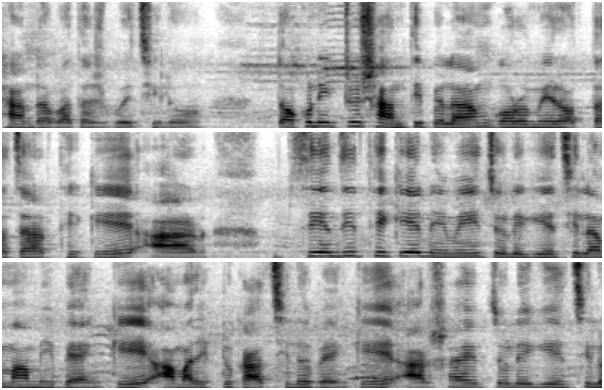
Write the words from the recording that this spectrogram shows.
ঠান্ডা বাতাস বইছিল। তখন একটু শান্তি পেলাম গরমের অত্যাচার থেকে। আর সিএনজি থেকে নেমেই চলে গিয়েছিলাম আমি ব্যাংকে। আমার একটু কাজ ছিল ব্যাংকে। আর সাহেব চলে গিয়েছিল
